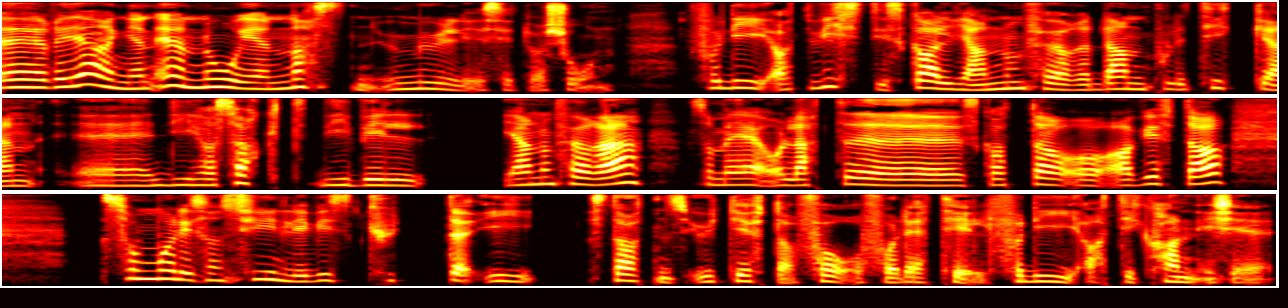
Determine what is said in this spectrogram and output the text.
regjeringen er nå i en nesten umulig situasjon. Fordi at hvis de skal gjennomføre den politikken eh, de har sagt de vil gjennomføre, som er å lette skatter og avgifter, så må de sannsynligvis kutte i statens utgifter for å få det til, fordi at de kan ikke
